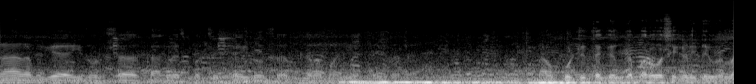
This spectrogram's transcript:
ಜನ ನಮಗೆ ಐದು ವರ್ಷ ಕಾಂಗ್ರೆಸ್ ಪಕ್ಷಕ್ಕೆ ಐದು ವರ್ಷ ಅಧಿಕಾರ ಮಾಡಿ ನಾವು ಕೊಟ್ಟಿರ್ತಕ್ಕಂಥ ಭರವಸೆಗಳಿದ್ದೀವಲ್ಲ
